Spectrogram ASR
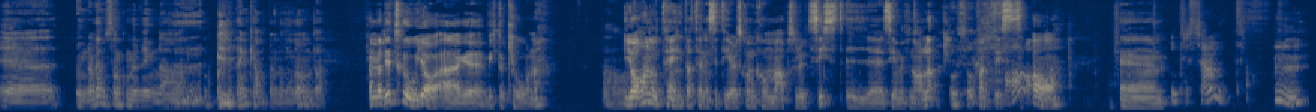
Eh, undrar vem som kommer vinna den kampen mellan dem då? Ja men det tror jag är eh, Viktor Krone. Ja. Jag har nog tänkt att Tennessee Tears kommer komma absolut sist i eh, semifinalen. Oj, så. Faktiskt. Jaha. Ja. Eh, Intressant. Mm.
